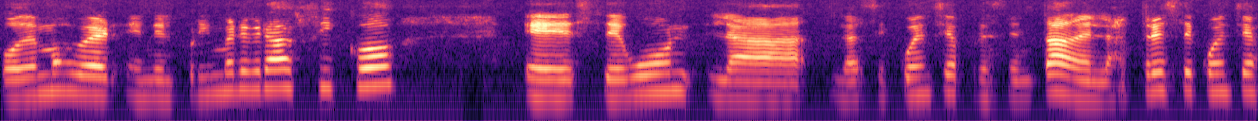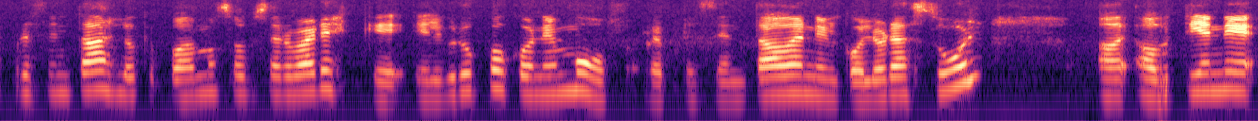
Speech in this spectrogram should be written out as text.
podemos ver en el primer gráfico eh, según la, secuencia presentada. En las tres secuencias presentadas lo que podemos observar es que el grupo con EMUF representado en el color azul ah, obtiene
